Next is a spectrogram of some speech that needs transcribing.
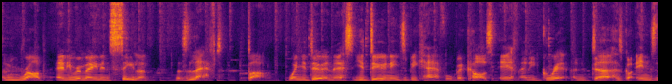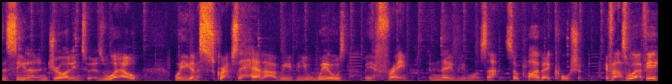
and rub any remaining sealant that's left. But when you're doing this, you do need to be careful because if any grit and dirt has got into the sealant and dried into it as well, well, you're going to scratch the hell out of either your wheels or your frame, and nobody wants that. So apply a bit of caution. If that's worked for you,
